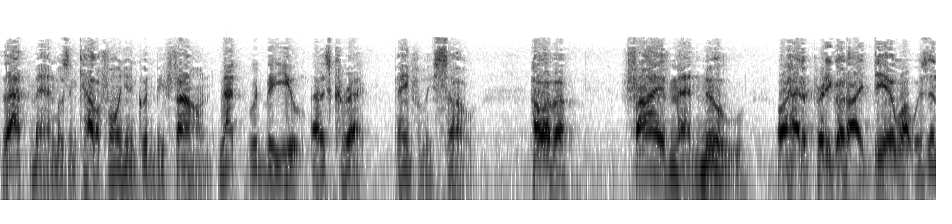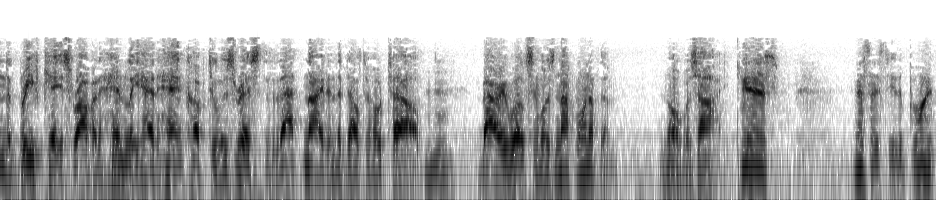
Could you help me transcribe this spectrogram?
That man was in California and couldn't be found. That would be you. That is correct. Painfully so. However, five men knew or had a pretty good idea what was in the briefcase Robert Henley had handcuffed to his wrist that night in the Delta Hotel. Hmm. Barry Wilson was not one of them, nor was I. Yes. Yes, I see the point.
